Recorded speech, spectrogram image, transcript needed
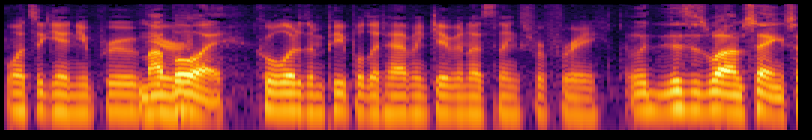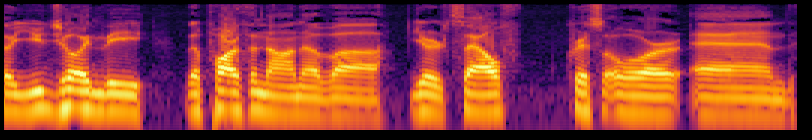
Once again, you prove my boy. cooler than people that haven't given us things for free. This is what I'm saying. So you joined the the Parthenon of uh, yourself, Chris Orr, and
